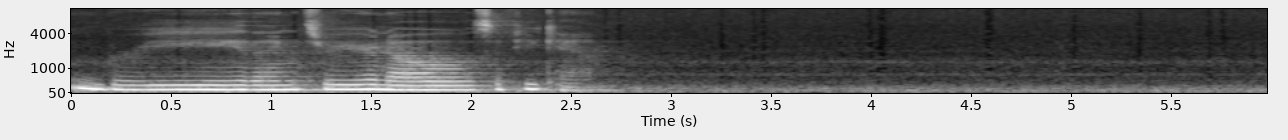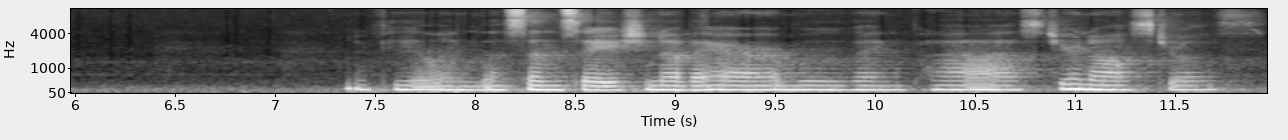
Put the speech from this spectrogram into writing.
Breathing through your nose if you can. Feeling the sensation of air moving past your nostrils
